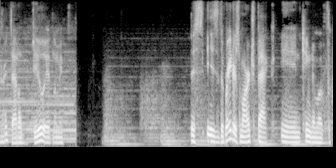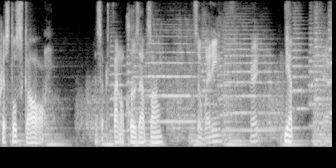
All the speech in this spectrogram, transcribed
All right, that'll do it. Let me. This is the Raiders March back in Kingdom of the Crystal Skull. That's our final closeout song. It's a wedding, right? Yep. Yeah.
